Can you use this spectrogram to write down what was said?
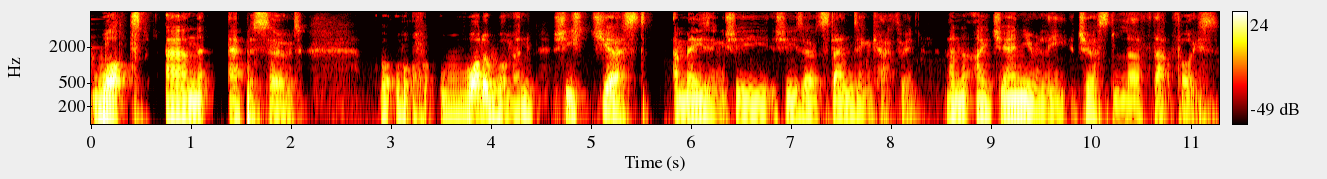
What an episode! Wh- wh- What a woman! She's just amazing. She she's outstanding, Kathryn, and I genuinely just love that voice.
